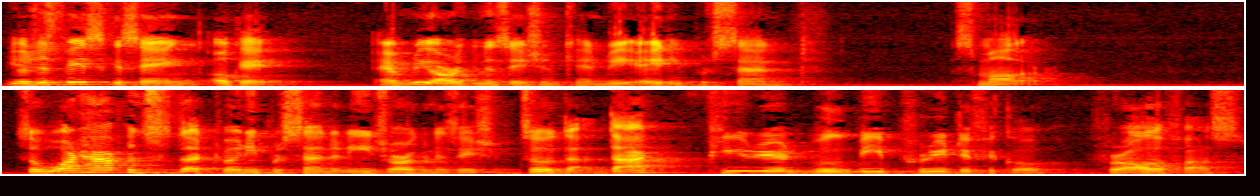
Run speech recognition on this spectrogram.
you're just basically saying, okay, every organization can be 80% smaller. So what happens to that 20% in each organization? So that, that period will be pretty difficult for all of us.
